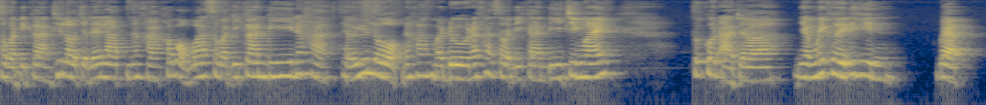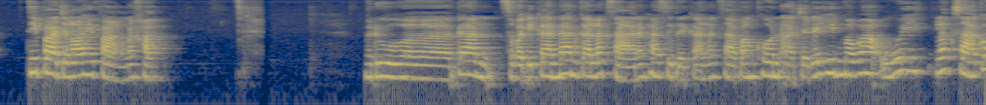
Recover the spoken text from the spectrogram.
สวัสดิการที่เราจะได้รับนะคะเขาบอกว่าสวัสดิการดีนะคะ แถวยุโรปนะคะ มาดูนะคะ สวัสดิการดีจริงไหมทุกคนอาจจะยังไม่เคยได้ยินแบบที่ป้าจะเล่าให้ฟังนะคะ มาดูด้านสวัสดิการด้านการรักษานะคะสิทธิการรักษาบางคนอาจจะได้ยินมาว่าอุ้ยรักษาก็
